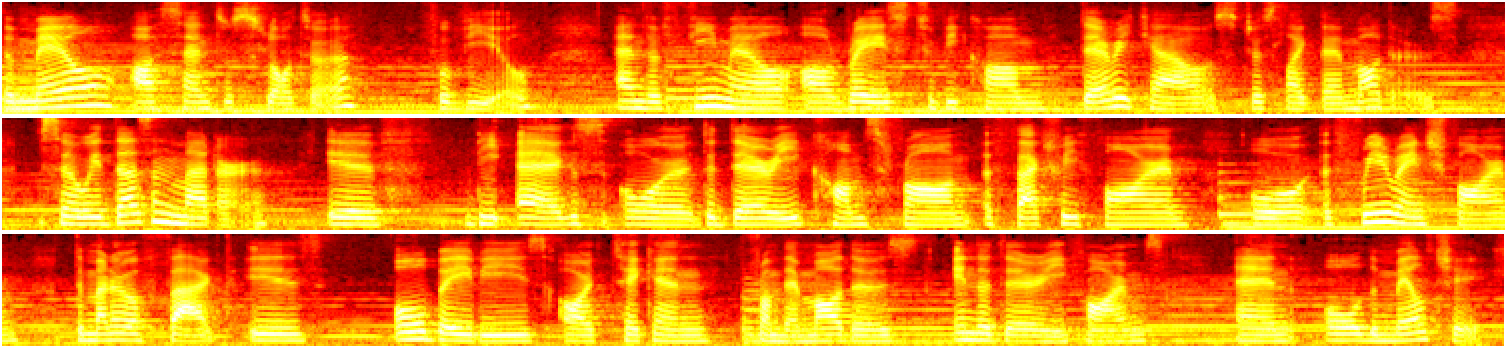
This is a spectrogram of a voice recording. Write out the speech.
The male are sent to slaughter for veal, and the female are raised to become dairy cows just like their mothers. So it doesn't matter if the eggs or the dairy comes from a factory farm or a free range farm. The matter of fact is all babies are taken from their mothers in the dairy farms and all the male chicks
